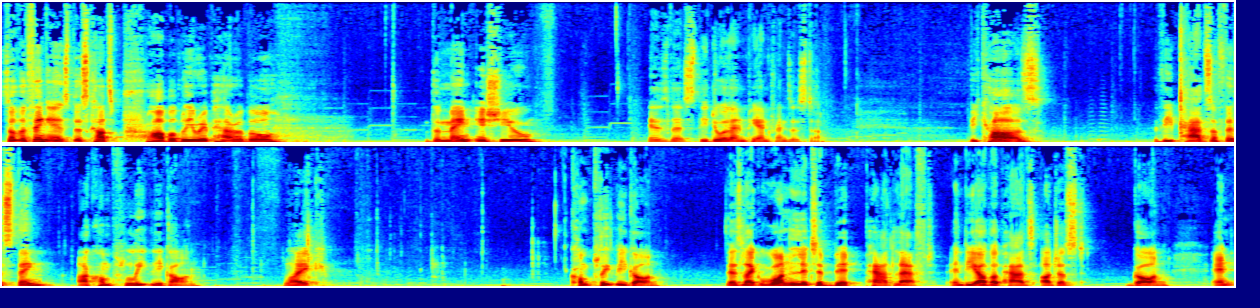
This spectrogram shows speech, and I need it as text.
so the thing is, this card's probably repairable. The main issue is this, the dual NPN transistor. Because the pads of this thing are completely gone. Like, completely gone. There's like one little bit pad left, and the other pads are just gone. And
